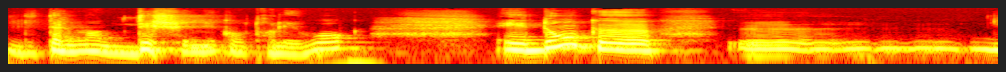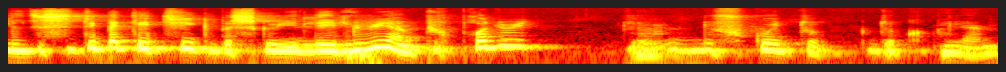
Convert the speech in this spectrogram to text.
Il est tellement déchaîné contre les woke. Et donc, euh, euh, c'était pathétique parce qu'il est lui un pur produit de, de Foucault et de, de Canguilhem.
